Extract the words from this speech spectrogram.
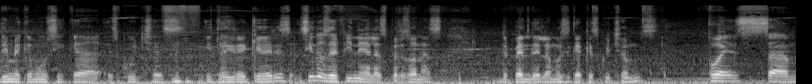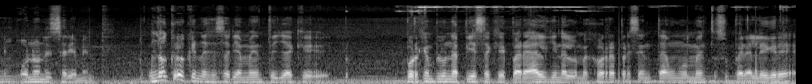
dime qué música escuchas y te diré quién eres, si nos define a las personas, depende de la música que escuchamos. Pues... ¿O no necesariamente? No creo que necesariamente, ya que por ejemplo, una pieza que para alguien a lo mejor representa un momento súper alegre,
